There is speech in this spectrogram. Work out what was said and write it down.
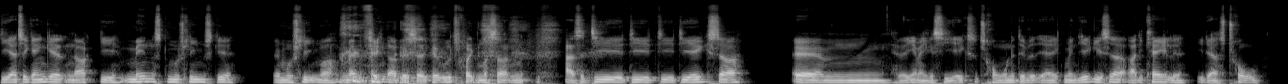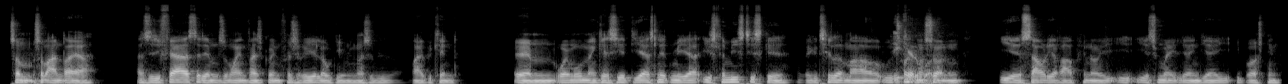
De er til gengæld nok de mindst muslimske øh, muslimer, man finder, hvis jeg kan udtrykke mig sådan. Altså, de, de, de, de er ikke så, øhm, jeg ved ikke, om jeg kan sige ikke så troende, det ved jeg ikke, men de er ikke lige så radikale i deres tro, som, som andre er. Altså, de færreste af dem, som rent faktisk går ind for sharia-lovgivning osv., meget bekendt. Øhm, hvorimod man kan sige, at de er sådan lidt mere islamistiske, jeg kan tillade mig at udtrykke mig sådan, i øh, Saudi-Arabien og i, i, Somalia, end de er i, i Bosnien.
